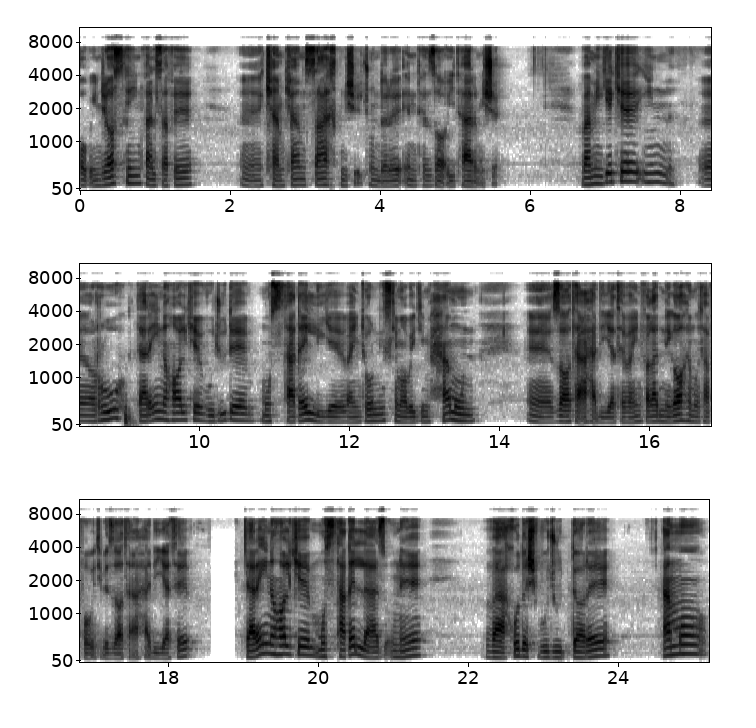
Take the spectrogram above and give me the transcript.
خب اینجاست که این فلسفه کم کم سخت میشه چون داره انتظایی تر میشه. و میگه که این روح در این حال که وجود مستقلیه و اینطور نیست که ما بگیم همون ذات احدیته و این فقط نگاه متفاوتی به ذات احدیته در این حال که مستقل از اونه و خودش وجود داره اما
